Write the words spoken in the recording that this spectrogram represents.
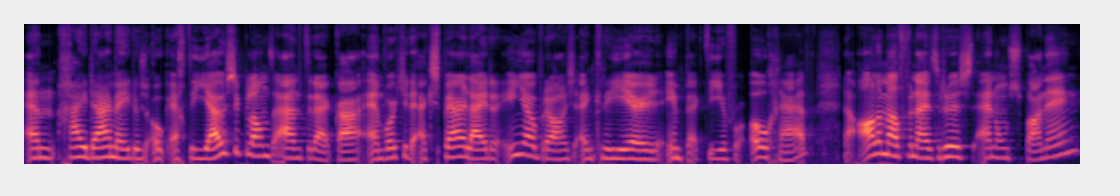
En ga je daarmee dus ook echt de juiste klanten aantrekken. En word je de expertleider in jouw branche en creëer je de impact die je voor ogen hebt. Nou, allemaal vanuit rust en ontspanning.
